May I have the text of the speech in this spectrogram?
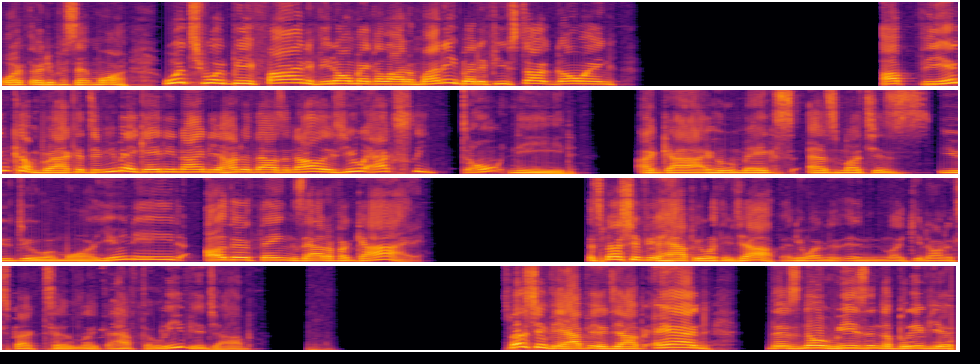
or 30% more, which would be fine if you don't make a lot of money. But if you start going up the income brackets, if you make 80, 90, $100,000, you actually don't need a guy who makes as much as you do or more. You need other things out of a guy. Especially if you're happy with your job and you want to, and like you don't expect to like have to leave your job. Especially if you're happy with your job and there's no reason to believe you're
